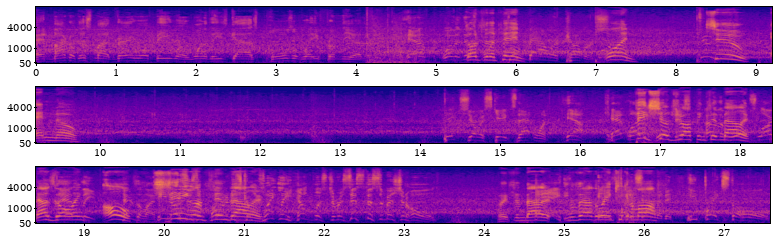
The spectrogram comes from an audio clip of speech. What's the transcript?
And Michael, this might very well be where one of these guys pulls away from the other. Yeah. Well, at this Going for the pin. Finn Balor covers. One, two, and no. Big Show escapes that one. Yeah, can't Big Show dropping Finn of Balor. Now going. athlete. Oh, There's a line. He knows sitting his on Finn Balor. completely helpless to resist the submission hold. Wait, Finn Balor Hey, moving out of the way and kicking him off. of. He breaks the hold.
